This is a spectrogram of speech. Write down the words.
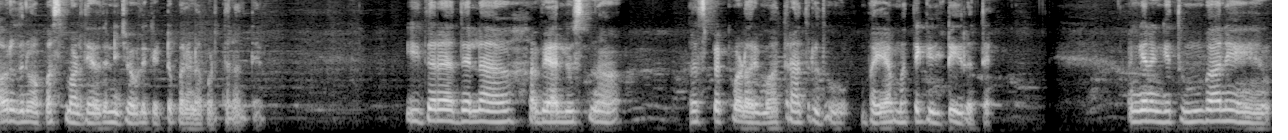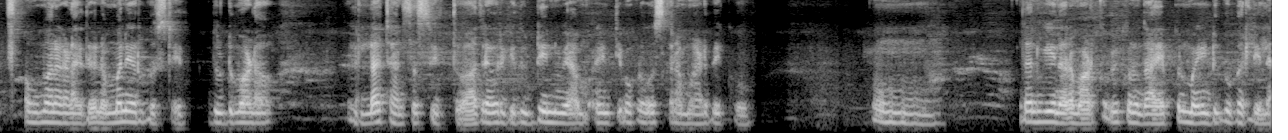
ಅವರು ಅದನ್ನು ವಾಪಸ್ ಮಾಡದೆ ಅದು ನಿಜವಾಗ್ಲೂ ಕೆಟ್ಟು ಫಲನ ಕೊಡ್ತಾನಂತೆ. ಈ ಥರದ್ದೆಲ್ಲ ವ್ಯಾಲ್ಯೂಸ್ನ ರೆಸ್ಪೆಕ್ಟ್ ಮಾಡೋರಿಗೆ ಮಾತ್ರ ಅದ್ರದ್ದು ಭಯ ಮತ್ತು ಗಿಲ್ಟಿ ಇರುತ್ತೆ. ಹಂಗೆ ನನಗೆ ತುಂಬಾ ಅವಮಾನಗಳಾಗಿದ್ದಾವೆ ನಮ್ಮ ಮನೆಯವ್ರಿಗೂ ಅಷ್ಟೇ. ದುಡ್ಡು ಮಾಡೋ ಎಲ್ಲ ಚಾನ್ಸಸ್ ಇತ್ತು. ಆದರೆ ಅವರಿಗೆ ದುಡ್ಡಿನ ಹೆಂಡ್ತಿ ಮಕ್ಳಿಗೋಸ್ಕರ ಮಾಡಬೇಕು. ನನಗೆ ಏನಾರು ಮಾಡ್ಕೋಬೇಕು ಅನ್ನೋದು ಆ ಮೈಂಡಿಗೂ ಬರಲಿಲ್ಲ.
